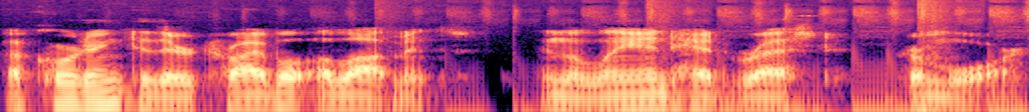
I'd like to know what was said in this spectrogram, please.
according to their tribal allotments, and the land had rest from war.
